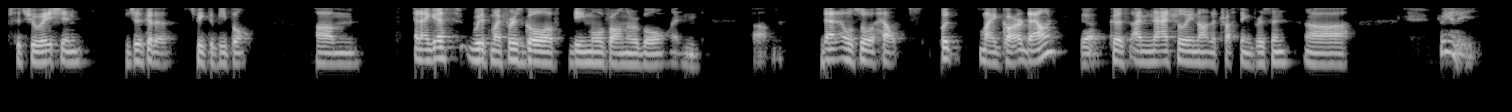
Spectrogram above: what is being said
situation, you just gotta speak to people. Um, and I guess with my first goal of being more vulnerable, and um, that also helps put my guard down. Yeah. Because I'm naturally not a trusting person. Uh, Really?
